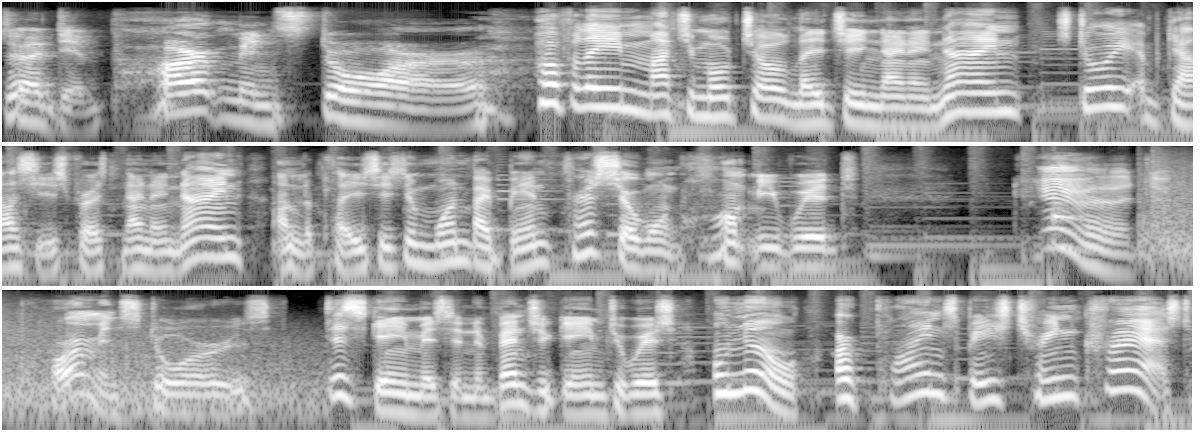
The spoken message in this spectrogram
The department store. Hopefully, Matsumoto Leiji 999, Story of Galaxy Express 999 on the PlayStation 1 by Banpresto won't haunt me with. Ugh, department stores. This game is an adventure game to which, oh no, our flying space train crashed.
